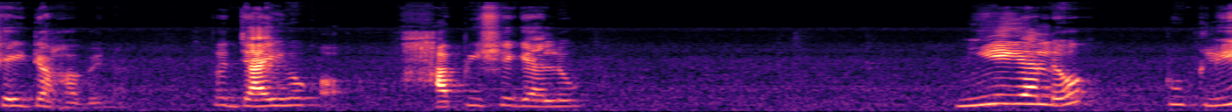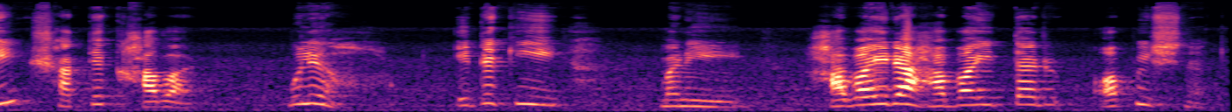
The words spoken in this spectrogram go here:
সেইটা হবে না। তো যাই হোক, হাপিসে গেল। নিয়ে গেল টুকলি সাথে খাবার। বলি এটা কি মানে হাবাইরা হাবাই তার অফিস নাকি?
